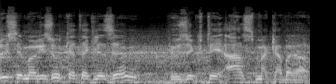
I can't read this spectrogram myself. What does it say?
Salut, c'est Mauricio de Cataclysm, puis vous écoutez Ars Macabra.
